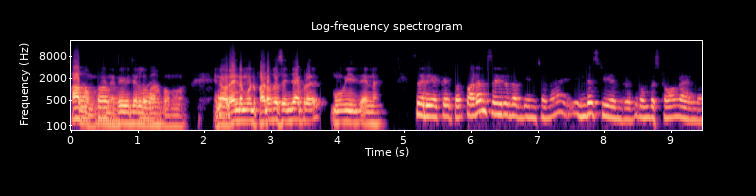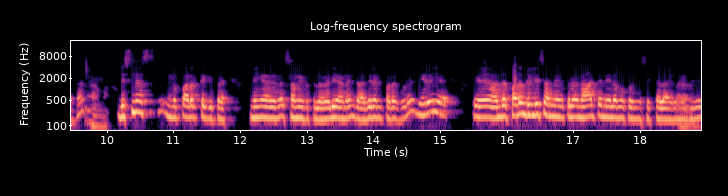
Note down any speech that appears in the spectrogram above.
பார்ப்போம். பார்ப்போம். ஃபியூச்சர்ல பார்ப்போம். இன்னும் ரெண்டு மூணு படத்தை செஞ்சா அப்புறம் மூவி என்ன? சரி ஓகே. இப்போ படம் செய்கிறது அப்படின்னு சொன்னால் இண்டஸ்ட்ரின்றது ரொம்ப ஸ்ட்ராங்காக இருந்தால் தான் பிஸ்னஸ் இந்த படத்துக்கு இப்போ நீங்கள் சமீபத்தில் வெளியான இந்த அதிரன் படம் கூட நிறைய அந்த படம் ரிலீஸ் ஆன நேரத்தில் நாட்டு நிலைமை கொஞ்சம் சிக்கலாக இருந்துச்சு.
